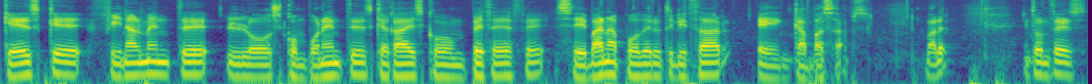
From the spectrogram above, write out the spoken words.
que es que finalmente los componentes que hagáis con PCF se van a poder utilizar en Canvas Apps, ¿vale? Entonces,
